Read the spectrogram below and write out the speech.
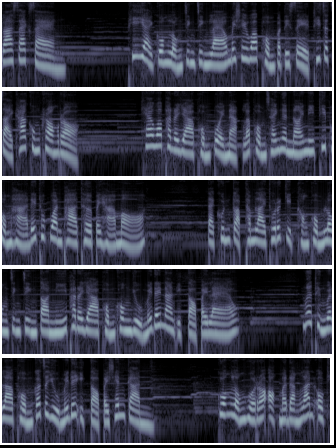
กล้าแทรกแซงพี่ใหญ่กวงหลงจริง ๆ แล้วไม่ใช่ว่าผมปฏิเสธที่จะจ่ายค่าคุ้มครองหรอก แค่ว่าภรรยาผมป่วยหนักและผมใช้เงินน้อยนิดที่ผมหาได้ทุกวันพาเธอไปหาหมอ แต่คุณกลับทำลายธุรกิจของผมลงจริง ๆ ตอนนี้ภรรยาผมคงอยู่ไม่ได้นานอีกต่อไปแล้ว เมื่อถึงเวลาผมก็จะอยู่ไม่ได้อีกต่อไปเช่นกัน กวงหลงหัวเราะออกมาดังลั่นโอเค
